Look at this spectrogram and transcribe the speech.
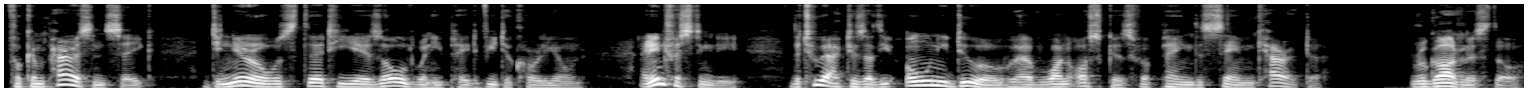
For comparison's sake, De Niro was 30 years old when he played Vito Corleone, and interestingly, the two actors are the only duo who have won Oscars for playing the same character. Regardless, though,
